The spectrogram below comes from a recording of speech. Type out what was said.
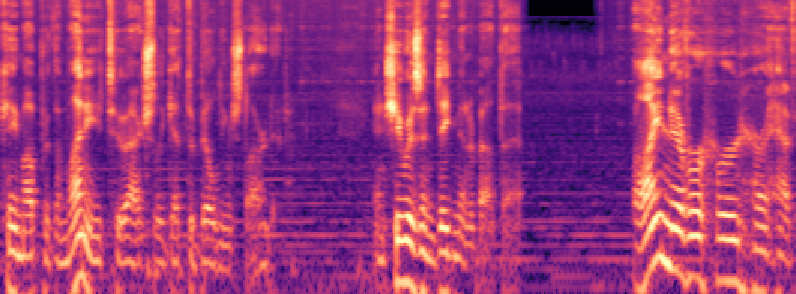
came up with the money to actually get the building started. And she was indignant about that. I never heard her have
